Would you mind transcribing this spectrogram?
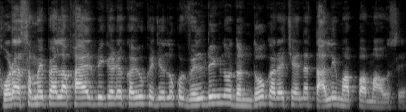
થોડા સમય પહેલાં ફાયર બ્રિગેડે કહ્યું કે જે લોકો વેલ્ડિંગનો ધંધો કરે છે, એને તાલીમ આપવામાં આવશે.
